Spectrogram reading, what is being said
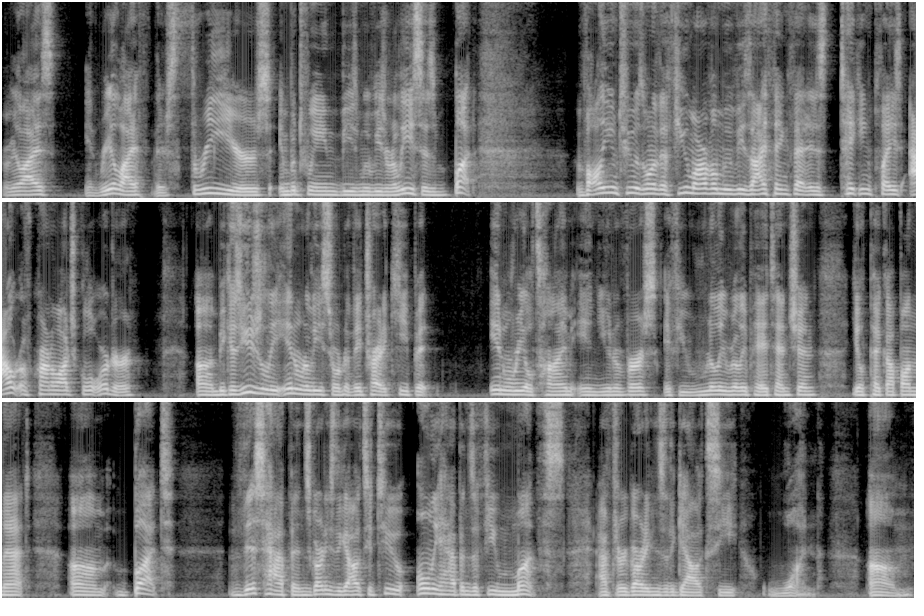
Realize in real life, there's three years in between these movies' releases, but Volume 2 is one of the few Marvel movies I think that is taking place out of chronological order um, because usually in release order, they try to keep it in real time in universe. If you really, really pay attention, you'll pick up on that. Um, but this happens, Guardians of the Galaxy 2 only happens a few months after Guardians of the Galaxy 1. Um,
